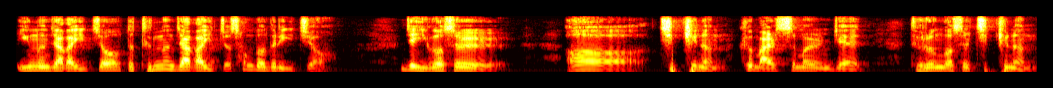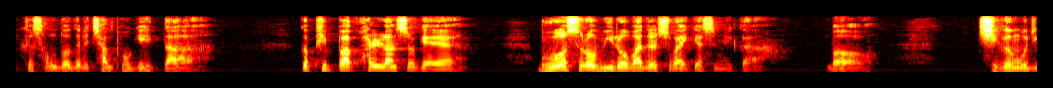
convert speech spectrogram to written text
읽는 자가 있죠. 또 듣는 자가 있죠. 성도들이 있죠. 이제 이것을 어, 지키는 그 말씀을 이제 들은 것을 지키는 그 성도들이 참 복이 있다. 그 핍박 환란 속에 무엇으로 위로받을 수가 있겠습니까? 뭐 지금 우리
